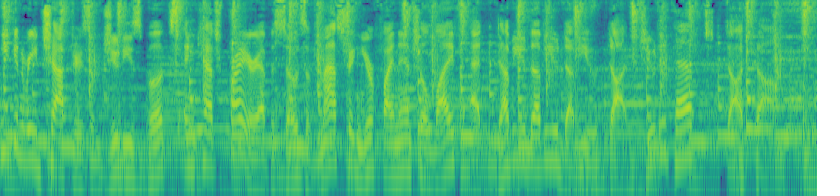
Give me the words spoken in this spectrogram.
You can read chapters of Judy's books and catch prior episodes of Mastering Your Financial Life at www.judithheft.com.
